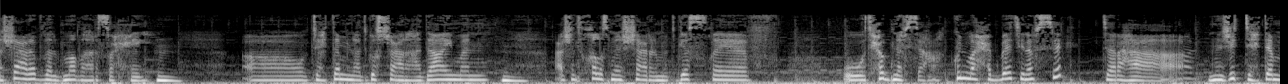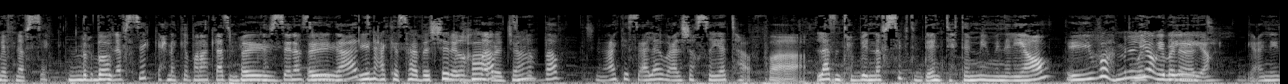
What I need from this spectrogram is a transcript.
الشعر يفضل بمظهر صحي. آه وتهتم إنها تقص شعرها دائما عشان تتخلص من الشعر المتقصف وتحب نفسها. كل ما حبيتي نفسك تراها من جد تهتمي في نفسك. بالضبط. بنفسك إحنا كبنات لازم نحب أي. نفسنا. سيدات ينعكس هذا الشيء للخارج بالضبط ها؟ بالضبط. ينعكس عليها وعلى شخصيتها. فلازم تحبين نفسك تبدأين تهتمين من اليوم. أيوه من اليوم يا بنات. يعني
